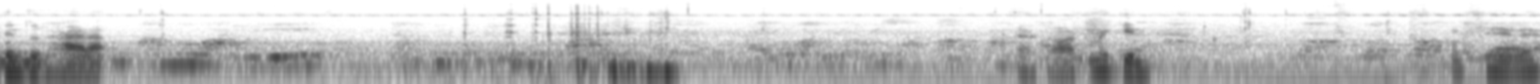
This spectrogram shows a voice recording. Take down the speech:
กินสุดท้ายละแต่ซอสไม่กิน โอเคเลย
